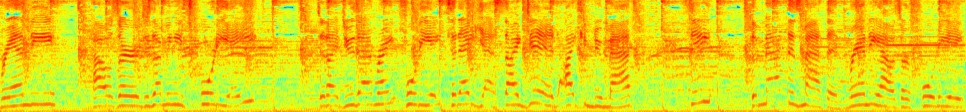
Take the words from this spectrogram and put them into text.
Randy Houser, does that mean he's 48? Did I do that right? 48 today? Yes, I did. I can do math. See? The math is mathing. Randy Houser, 48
